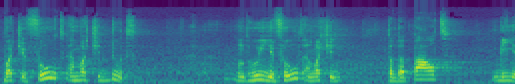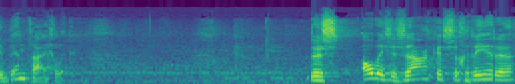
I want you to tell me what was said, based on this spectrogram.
Wat je voelt en wat je doet. Want hoe je je voelt en wat je, dat bepaalt wie je bent eigenlijk. Dus al deze zaken suggereren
